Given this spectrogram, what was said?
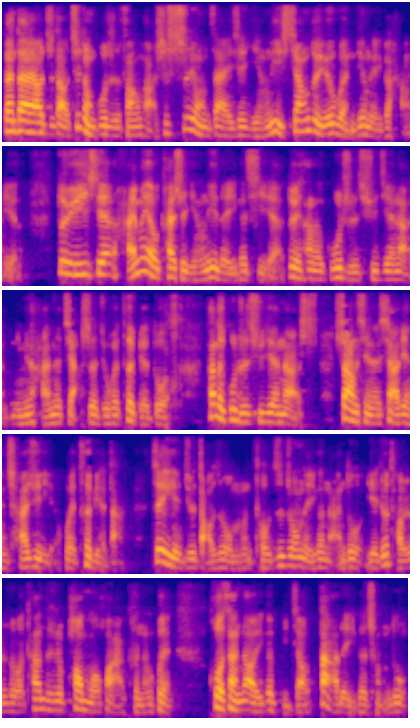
但大家要知道，这种估值方法是适用在一些盈利相对于稳定的一个行业的。对于一些还没有开始盈利的一个企业，对它的估值区间呢，里面含的假设就会特别多，它的估值区间呢，上限的下限差距也会特别大。这也就导致我们投资中的一个难度，也就导致说它的这个泡沫化可能会扩散到一个比较大的一个程度。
